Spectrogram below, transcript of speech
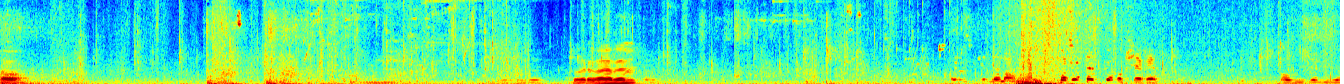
O. Kurwa, ja bym... obok siebie. O, widzę, widzę.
